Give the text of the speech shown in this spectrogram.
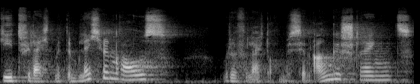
geht vielleicht mit einem Lächeln raus oder vielleicht auch ein bisschen angestrengt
